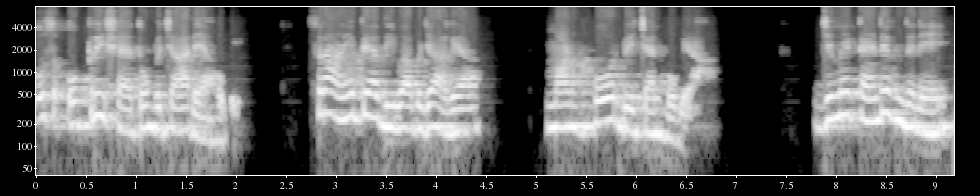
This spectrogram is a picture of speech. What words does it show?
ਉਸ ਉਪਰੀ ਸ਼ੈ ਤੋਂ ਬਚਾ ਲਿਆ ਹੋਵੇ। ਸਰਾਣੇ ਪਿਆ ਦੀਵਾ ਬੁਝਾ ਗਿਆ, ਮਨ ਹੋਰ ਬੇਚੈਨ ਹੋ ਗਿਆ। ਜਿਵੇਂ ਕਹਿੰਦੇ ਹੁੰਦੇ ਨੇ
